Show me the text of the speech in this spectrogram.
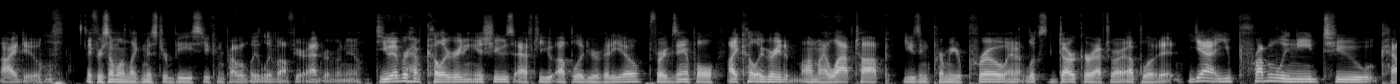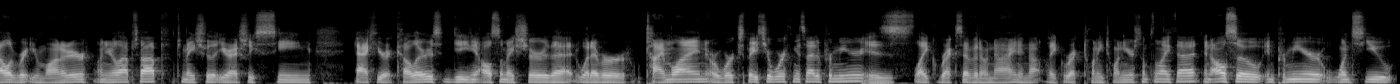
I do. If you're someone like Mr. Beast, you can probably live off your ad revenue. Do you ever have color grading issues after you upload your video? For example, I color grade on my laptop using Premiere Pro and it looks darker after I upload it. Yeah, you probably need to calibrate your monitor on your laptop to make sure that you're actually seeing accurate colors. You need to also make sure that whatever timeline or workspace you're working inside of Premiere is like Rec 709 and not like Rec 2020 or something like that. And also in Premiere, once you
